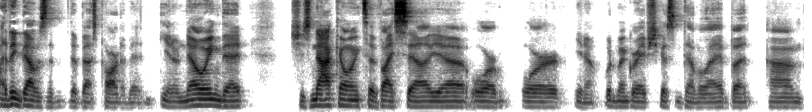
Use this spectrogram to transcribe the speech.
I think that was the, the best part of it. You know, knowing that she's not going to Visalia or or you know would have been great if she goes to Double A, but um,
